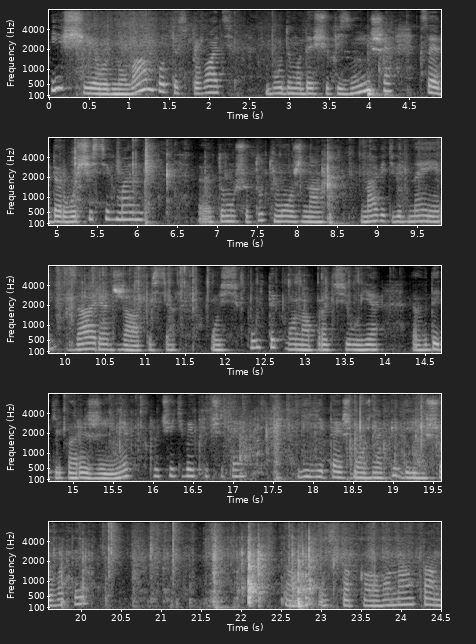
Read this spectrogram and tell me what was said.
І ще одну лампу тестувати будемо дещо пізніше. Це дорожчий сегмент, тому що тут можна навіть від неї заряджатися. Ось пультик, вона працює в декілька режимів, включить-виключити. Її теж можна підрішувати. Так, Ось така вона. Там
